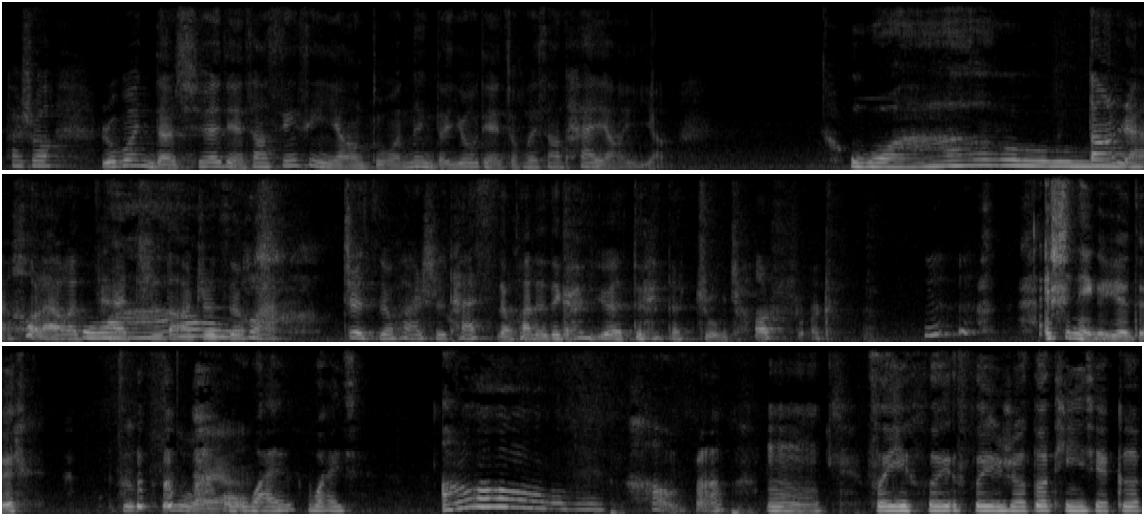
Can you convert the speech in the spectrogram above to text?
他说。如果你的缺点像星星一样多，那你的优点就会像太阳一样。哇哦！当然，后来我才知道这句话，这句话是他喜欢的那个乐队的主唱说的。哎，是哪个乐队？就刺猬啊！我歪歪一下。哦，好吧，嗯，所以，所以，所以说，多听一些歌，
